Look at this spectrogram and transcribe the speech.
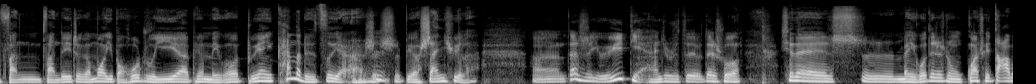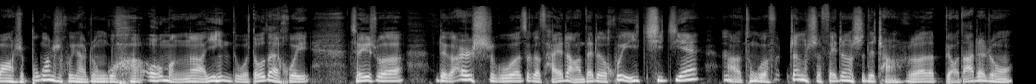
反反对这个贸易保护主义啊，比如美国不愿意看到的字眼是是比较删去了。嗯，但是有一点就是在在说，现在是美国的这种关税大棒是不光是挥向中国，欧盟啊、印度都在挥，所以说这个二十国这个财长在这个会议期间啊，通过正式、非正式的场合表达这种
